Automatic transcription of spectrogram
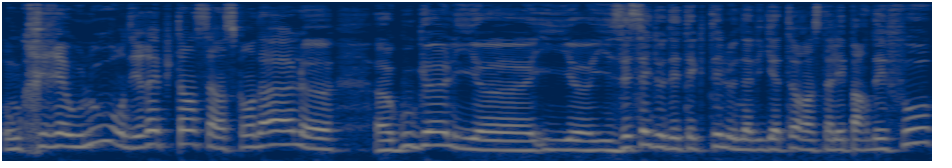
on crierait au loup, on dirait putain c'est un scandale, euh, euh, Google euh, ils, essayent de détecter le navigateur installé par défaut,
